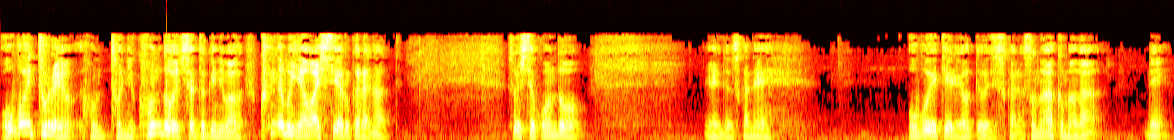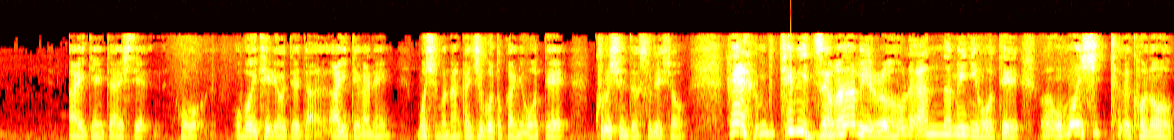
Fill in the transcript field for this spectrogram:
覚えとれよ、本当に。今度来た時には、こんなもやわしてやるからな。そして今度、えー、ですかね、覚えてるよって言うですから、その悪魔が、ね、相手に対して、こう、覚えてるよって言った相手がね、もしもなんか事故とかに遭うて苦しんだりするでしょへてみ、ざまあみろ。ほら、あんな目に遭うて、思い知ったか、この、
